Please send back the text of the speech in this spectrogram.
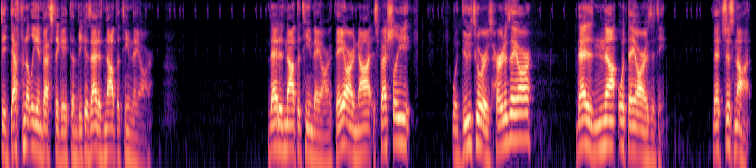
they definitely investigate them because that is not the team they are. That is not the team they are. They are not, especially with dudes who are as hurt as they are, that is not what they are as a team. That's just not.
